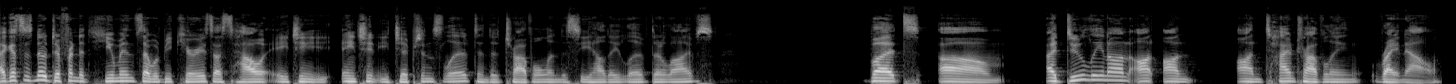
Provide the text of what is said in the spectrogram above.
I guess it's no different than humans that would be curious as to how ancient ancient Egyptians lived and to travel and to see how they lived their lives. But um, I do lean on on on on time traveling right now.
